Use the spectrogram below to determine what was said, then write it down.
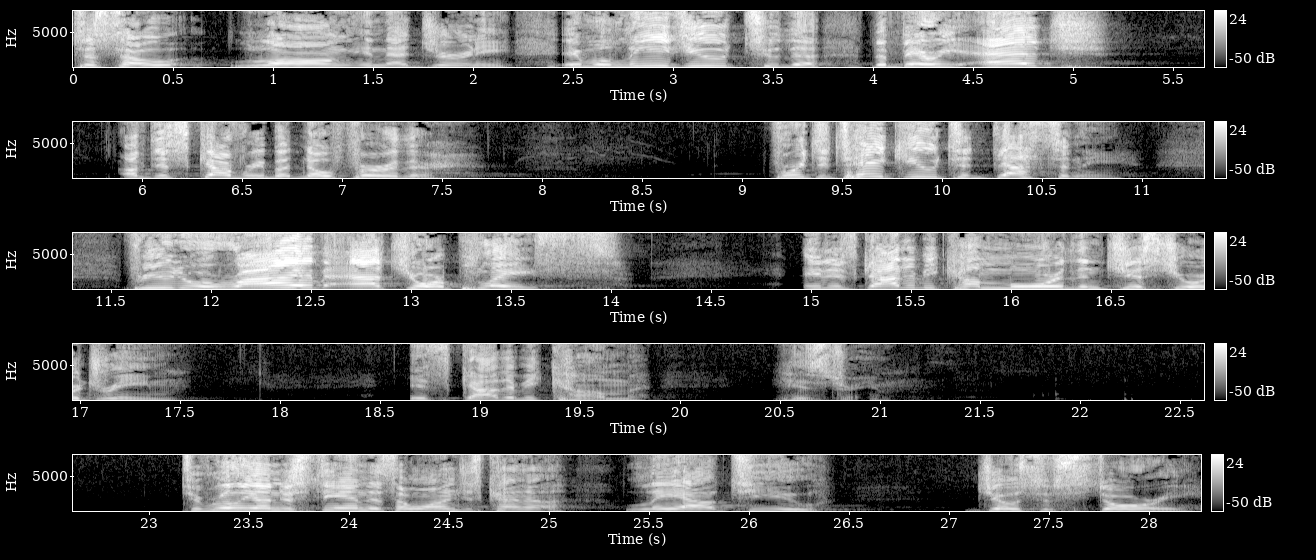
to so long in that journey. It will lead you to the, the very edge of discovery, but no further. For it to take you to destiny, for you to arrive at your place, it has got to become more than just your dream. It's got to become his dream. To really understand this, I want to just kind of lay out to you Joseph's story.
